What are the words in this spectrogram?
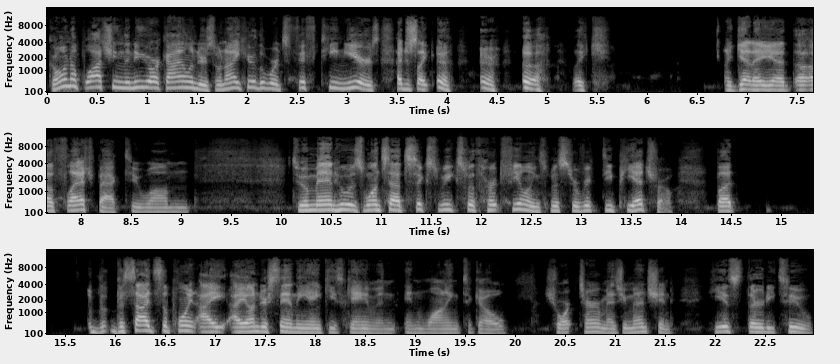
growing up watching the New York Islanders, when I hear the words 15 years, I just like, uh, uh, uh, like, I get a, a, a flashback to um to a man who was once out six weeks with hurt feelings, Mr. Rick DiPietro. But besides the point, I, I understand the Yankees game and in wanting to go short term, as you mentioned. He is 32.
